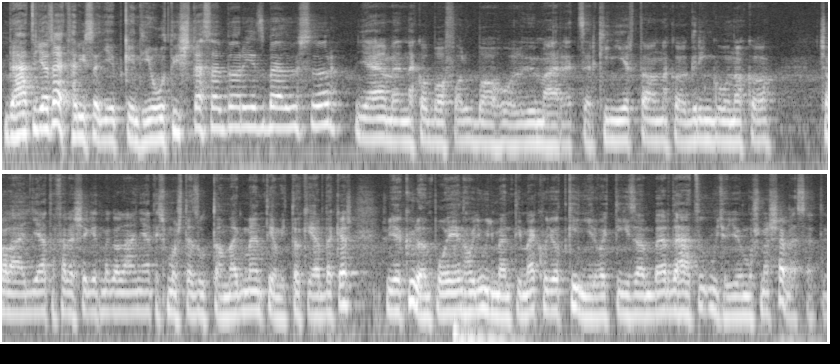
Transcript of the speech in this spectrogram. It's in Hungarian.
De hát ugye az Ed Harris egyébként jót is tesz ebbe a részbe először. Ugye elmennek abba a faluba, ahol ő már egyszer kinyírta annak a gringónak a családját, a feleségét meg a lányát, és most ezúttal megmenti, ami tök érdekes. És ugye külön poén, hogy úgy menti meg, hogy ott kinyír vagy tíz ember, de hát úgy, hogy ő most már sebezhető.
